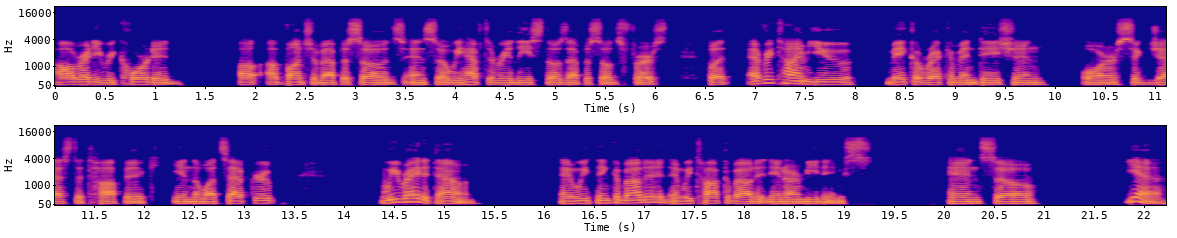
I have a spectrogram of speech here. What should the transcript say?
already recorded a, a bunch of episodes. And so we have to release those episodes first. But every time you make a recommendation or suggest a topic in the WhatsApp group, we write it down and we think about it and we talk about it in our meetings. And so, yeah,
